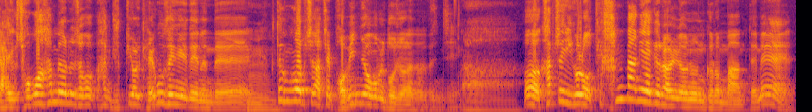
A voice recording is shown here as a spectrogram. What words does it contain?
야 이거 저거 하면은 저거 한 6개월 개고생해야 되는데 음. 뜬금없이 갑자기 법인 영업을 도전한다든지 아, 어 갑자기 이걸 어떻게 한 방에 해결하려는 그런 마음 때문에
